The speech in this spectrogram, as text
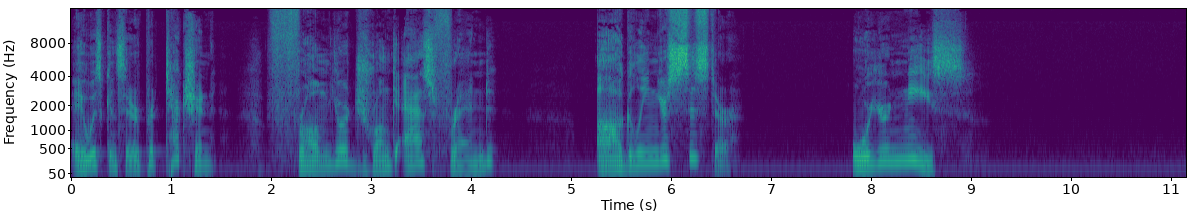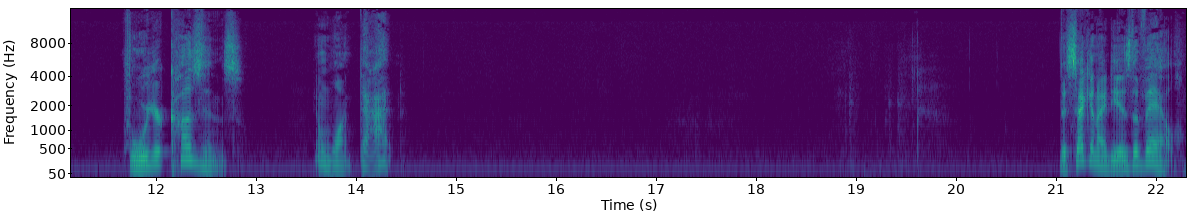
It was considered protection from your drunk ass friend ogling your sister or your niece or your cousins. Don't want that. The second idea is the veil.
